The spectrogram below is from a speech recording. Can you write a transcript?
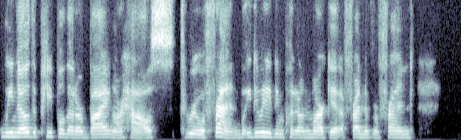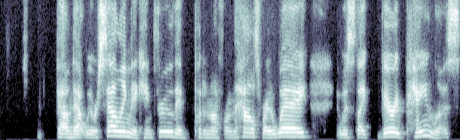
we know the people that are buying our house through a friend. We didn't even put it on the market. A friend of a friend found out we were selling. They came through, they put an offer on the house right away. It was like very painless.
